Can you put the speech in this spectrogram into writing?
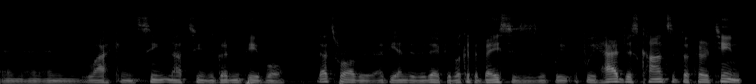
and and, and lacking seeing not seeing the good in people. That's where all the at the end of the day, if you look at the bases, is if we if we had this concept of 13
